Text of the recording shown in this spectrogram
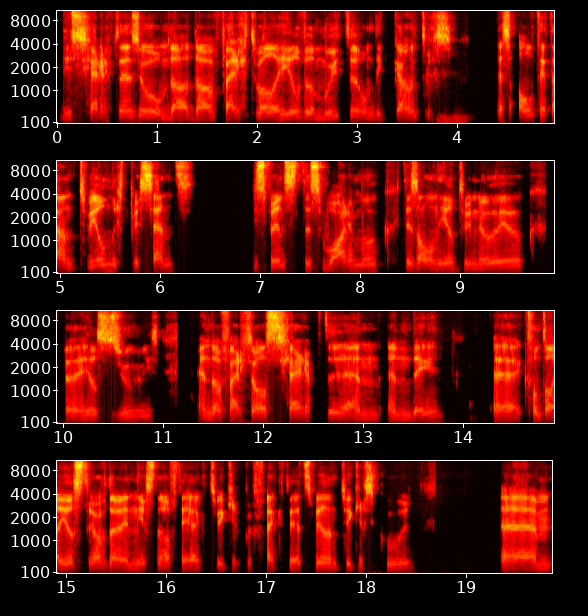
die scherpte en zo, omdat dat vergt wel heel veel moeite om die counters. Mhm. Dat is altijd aan 200%. Die sprints, het is warm ook. Het is al een heel toernooi ook, een heel seizoen geweest. En dat vergt wel scherpte en, en dingen. Eh, ik vond het al heel straf dat we in de eerste helft eigenlijk twee keer perfect uitspelen en twee keer scoren. Ehm,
